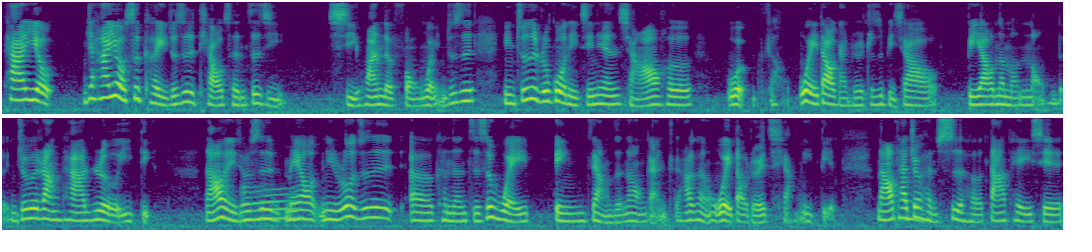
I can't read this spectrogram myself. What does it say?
它又、嗯、它又是可以就是调成自己喜欢的风味，就是你就是如果你今天想要喝味味道感觉就是比较不要那么浓的，你就会让它热一点。然后你就是没有，你如果就是呃，可能只是微冰这样子那种感觉，它可能味道就会强一点。然后它就很适合搭配一些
